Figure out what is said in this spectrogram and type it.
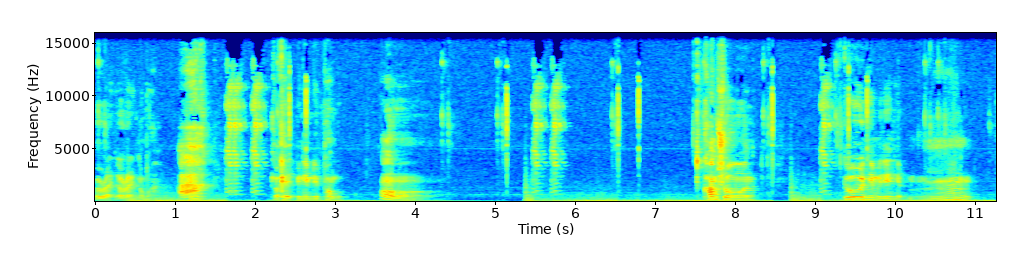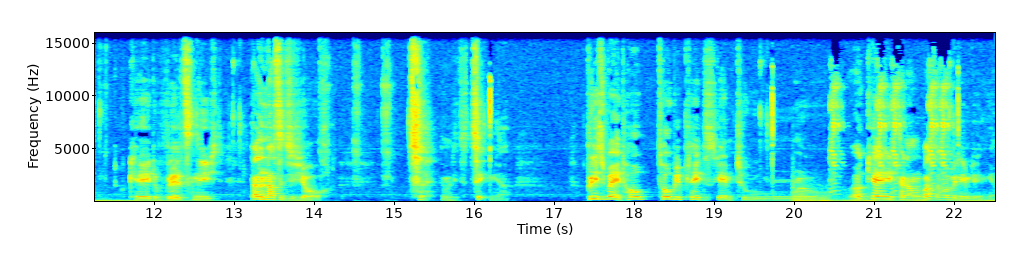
Alright, alright, nochmal. Ach! Okay, wir nehmen den Pongo. Oh. Komm schon. Gut, nehmen wir den hier. Mm. Okay, du willst nicht. Dann lass ich dich auch. Tch, immer diese Zicken, ja. Please wait, hope Toby played this game tomorrow. Okay, keine Ahnung was, aber wir nehmen den hier.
